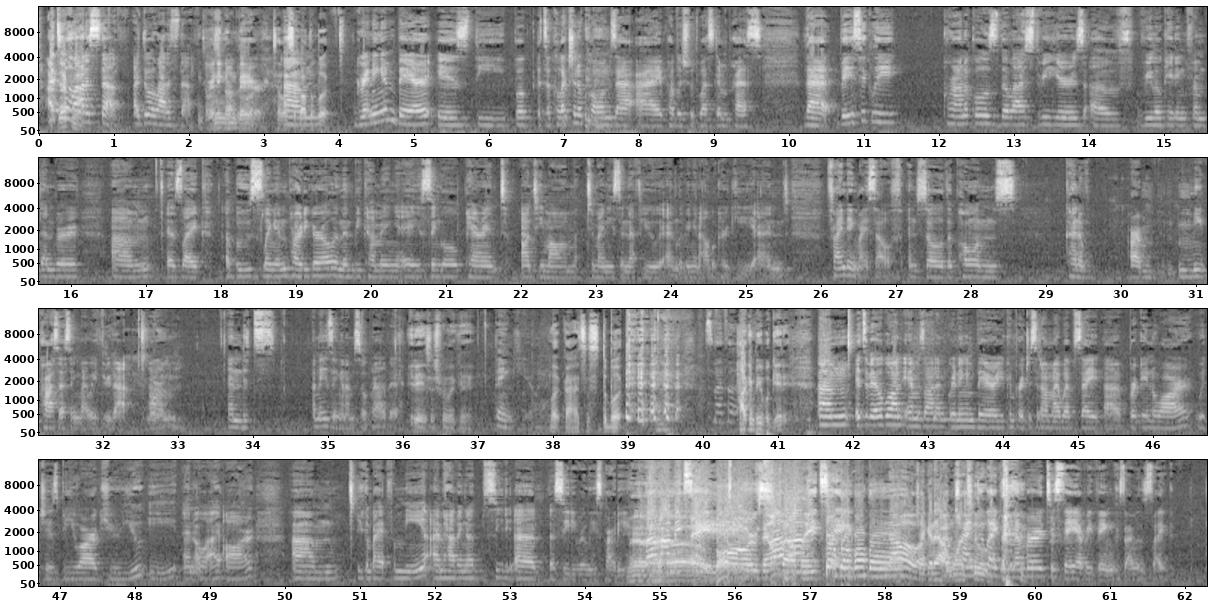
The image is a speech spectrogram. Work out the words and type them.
I do Definitely. a lot of stuff. I do a lot of stuff. Grinning and Bare. Tell us about the Um, book. Grinning and Bare is the book, it's a collection of poems that I published with West End Press that basically chronicles the last three years of relocating from Denver um, as like a booze slinging party girl and then becoming a single parent auntie mom to my niece and nephew and living in Albuquerque and finding myself. And so the poems kind of are me processing my way through that. Um, and it's amazing and I'm so proud of it. It is. It's really good. Thank you. Look, guys, this is the book. It's my book. How can people get it? Um, it's available on Amazon and Grinning and Bare. You can purchase it on my website, uh, Burque Noir, which is B U R Q U E N O I R. Um, you can buy it from me. I'm having a CD, uh, a CD release party. Well, my mixtape. Bars. My mixtape. No, Check it out, I'm one, trying two. to like remember to say everything because I was like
